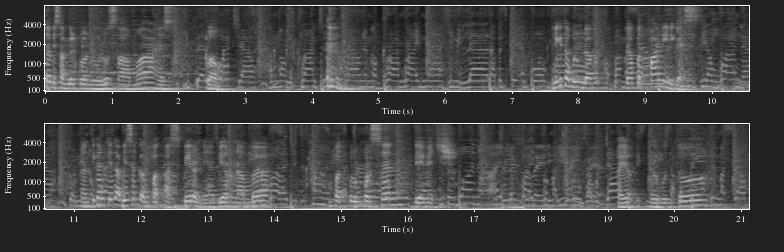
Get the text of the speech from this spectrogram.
Kita bisa ambil clone dulu sama Hes Claw. Watch out, I'm on the climb to the crown in my prime right now. Hear me loud, I've been spitting for Ini kita belum dapat dapat pani nih guys. Nanti kan kita bisa ke 4 aspiran ya biar nambah 40% damage. Ayo, gue butuh myself,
